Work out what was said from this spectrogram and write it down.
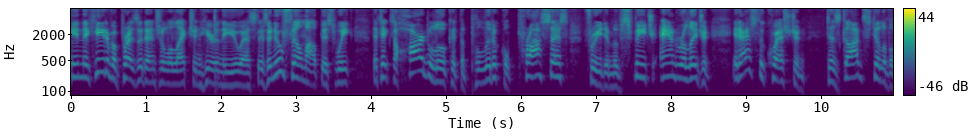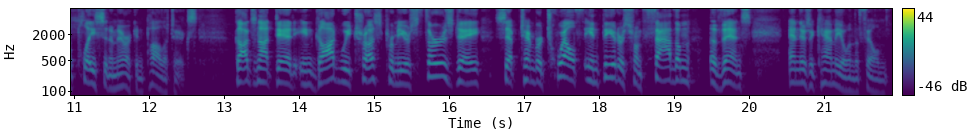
In the heat of a presidential election here in the U.S., there's a new film out this week that takes a hard look at the political process, freedom of speech, and religion. It asks the question Does God still have a place in American politics? God's Not Dead. In God We Trust premieres Thursday, September 12th in theaters from Fathom Events. And there's a cameo in the film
